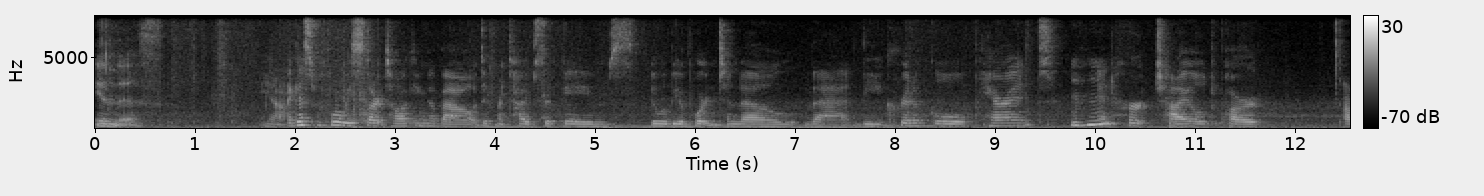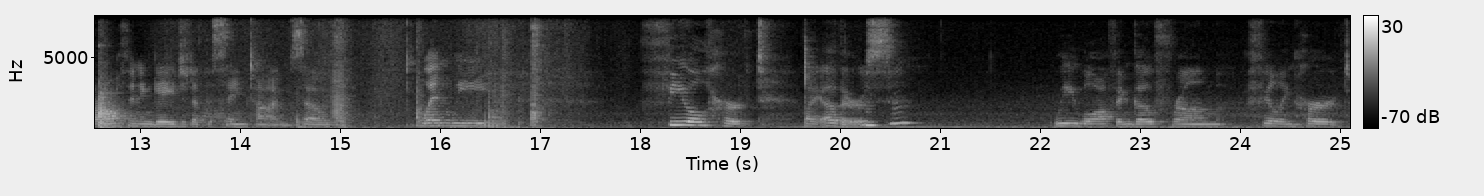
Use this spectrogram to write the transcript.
in this? Yeah, I guess before we start talking about different types of games, it would be important to know that the critical parent Mhm. and hurt child part are often engaged at the same time. So when we feel hurt by others, Mhm. we will often go from feeling hurt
